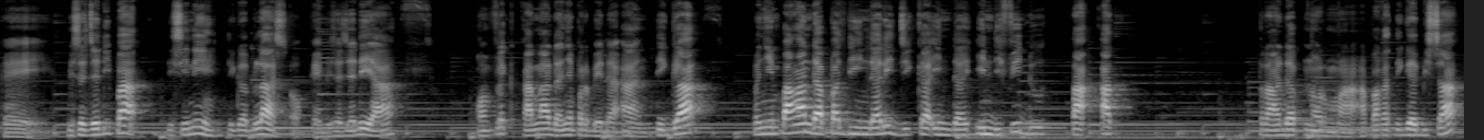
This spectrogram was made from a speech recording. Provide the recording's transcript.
oke, bisa jadi Pak di sini 13. Oke, bisa jadi ya. Konflik karena adanya perbedaan. Tiga, penyimpangan dapat dihindari jika individu taat terhadap norma. Apakah tiga bisa?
